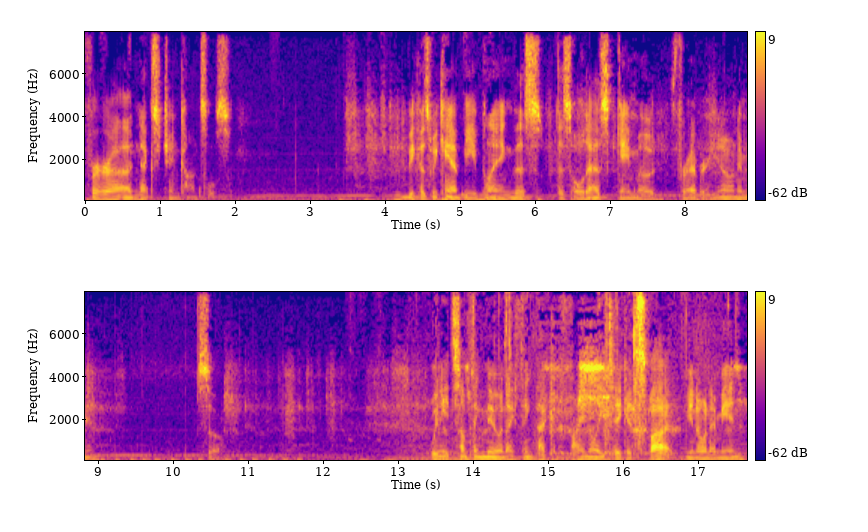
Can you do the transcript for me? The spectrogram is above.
for uh, next gen consoles. Because we can't be playing this this old ass game mode forever you know what i mean? So we need something new and i think that could finally take its spot you know what i mean?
